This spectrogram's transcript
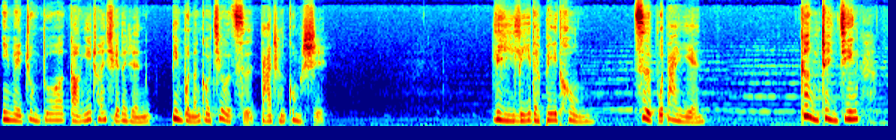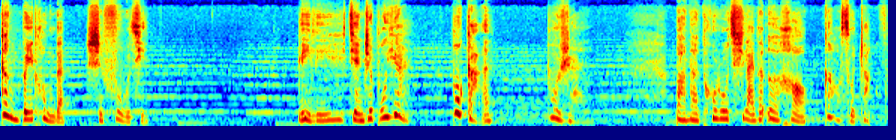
因为众多搞遗传学的人并不能够就此达成共识。李黎的悲痛，自不待言。更震惊、更悲痛的是父亲。李黎简直不愿、不敢、不忍。把那突如其来的噩耗告诉丈夫，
